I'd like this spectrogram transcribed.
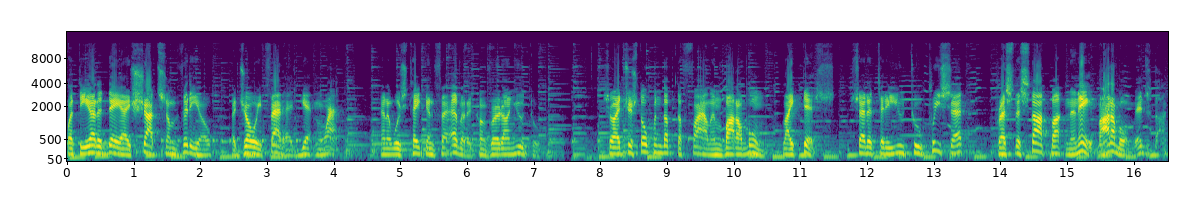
but the other day I shot some video of Joey Fathead getting whacked, and it was taking forever to convert on YouTube. So I just opened up the file in Badaboom, like this, set it to the YouTube preset, press the start button, and hey, Badaboom, it's done.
